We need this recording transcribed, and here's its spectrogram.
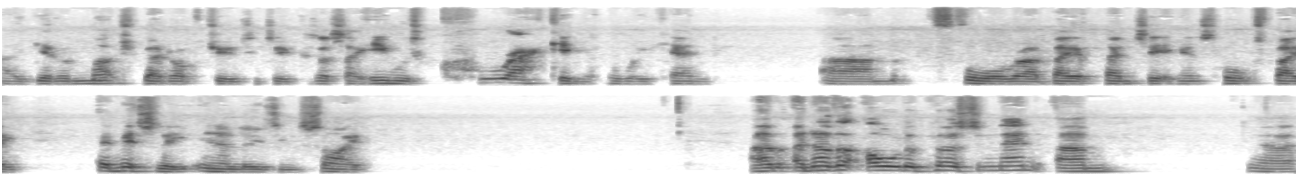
uh, give a much better opportunity to. Because I say he was cracking at the weekend um, for Bay of Plenty against Hawke's Bay, admittedly in a losing side. Um, another older person then, um, uh,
